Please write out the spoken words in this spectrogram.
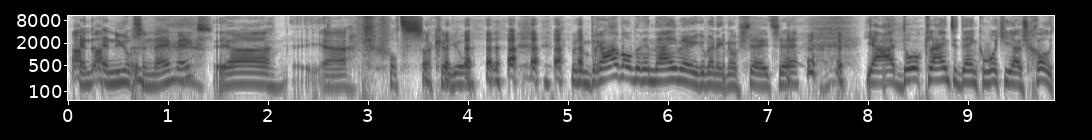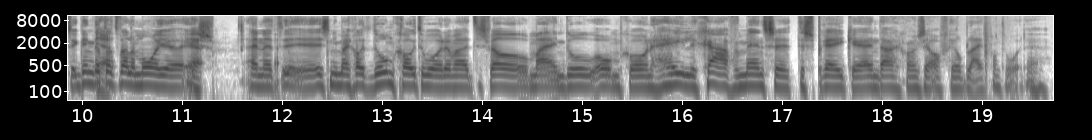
En, en nu op zijn Nijmeegs? Ja, ja, godzakken, jongen. Met een Brabander in Nijmegen ben ik nog steeds. Hè. Ja, door klein te denken word je juist groot. Ik denk dat ja. dat wel een mooie is. Ja. En het is niet mijn grote doel om groot te worden, maar het is wel mijn doel om gewoon hele gave mensen te spreken en daar gewoon zelf heel blij van te worden. Ja.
